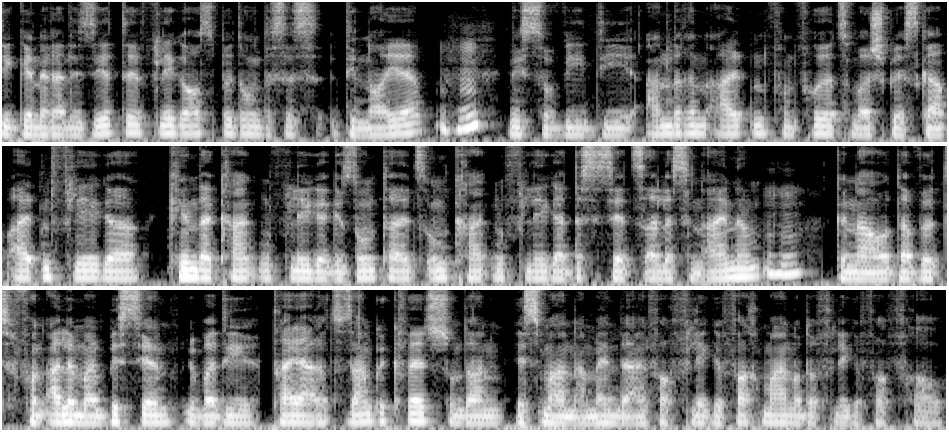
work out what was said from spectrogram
die generalisierte Pflegeausbildung, das ist die neue, mhm. nicht so wie die anderen alten von früher. Zum Beispiel, es gab Altenpfleger, Kinderkrankenpfleger, Gesundheits- und Krankenpfleger, das ist jetzt alles in einem. Mhm. Genau, da wird von allem ein bisschen über die drei Jahre zusammengequetscht und dann ist man am Ende einfach Pflegefachmann oder Pflegefachfrau.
